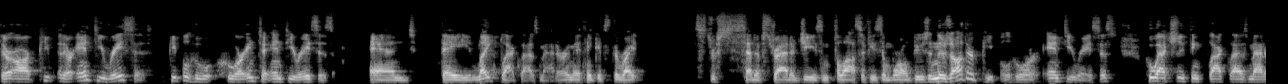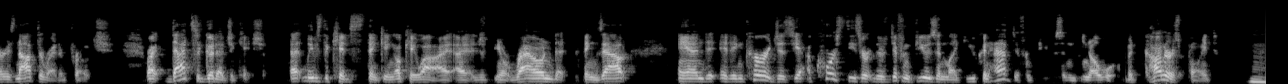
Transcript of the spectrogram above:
there are people, there are anti-racist people who, who are into anti-racism and they like Black Lives Matter and they think it's the right set of strategies and philosophies and worldviews. And there's other people who are anti-racist who actually think Black Lives Matter is not the right approach, right? That's a good education. That leaves the kids thinking, okay, wow, I, I just, you know, round things out. And it encourages, yeah, of course, these are, there's different views and like you can have different views. And, you know, but Conor's point, hmm.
